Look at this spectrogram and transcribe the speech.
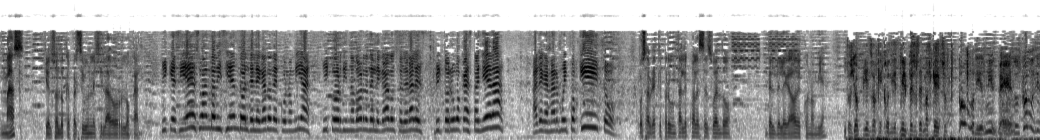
más que el sueldo que percibe un legislador local. Y que si eso anda diciendo el delegado de Economía y coordinador de delegados federales, Víctor Hugo Castañeda, ha de ganar muy poquito. Pues habría que preguntarle cuál es el sueldo del delegado de Economía. Pues yo pienso que con 10 mil pesos es más que eso. ¿Cómo 10 mil pesos? ¿Cómo? die-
